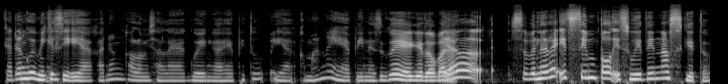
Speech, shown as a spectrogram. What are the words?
Kadang gue mikir sih ya, kadang kalau misalnya gue nggak happy tuh ya ke mana ya happiness gue ya gitu. Padahal sebenarnya it's simple, it's within us gitu.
